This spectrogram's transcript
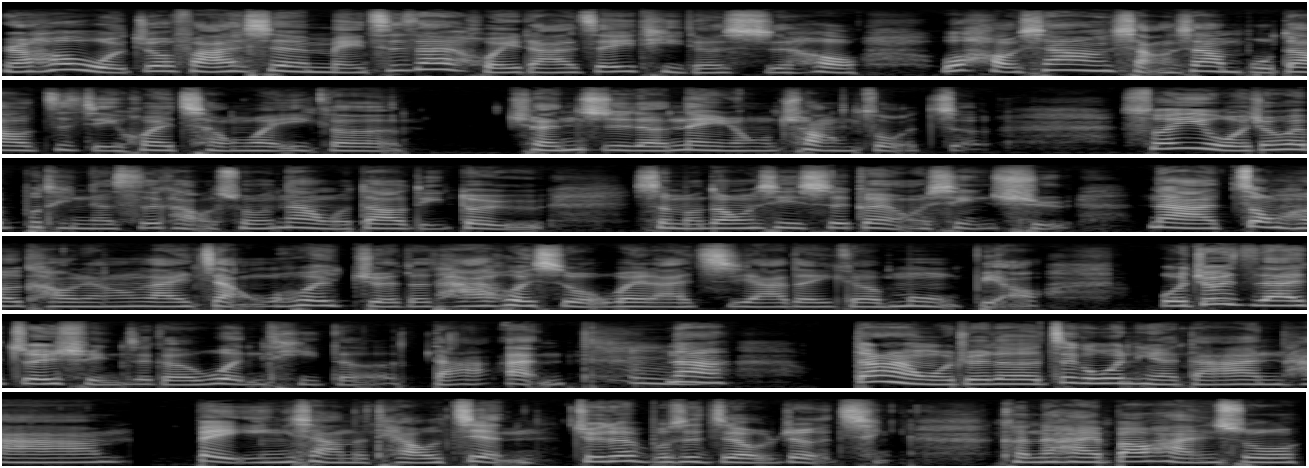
然后我就发现，每次在回答这一题的时候，我好像想象不到自己会成为一个全职的内容创作者，所以我就会不停地思考说：那我到底对于什么东西是更有兴趣？那综合考量来讲，我会觉得它会是我未来职涯的一个目标。我就一直在追寻这个问题的答案。嗯、那当然，我觉得这个问题的答案，它被影响的条件绝对不是只有热情，可能还包含说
